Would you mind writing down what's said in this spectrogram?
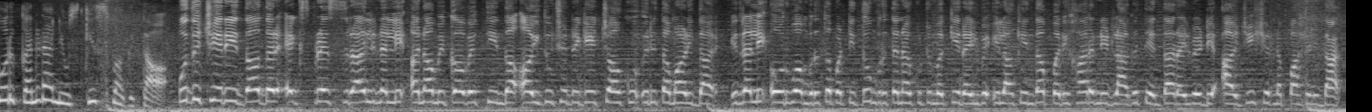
ಫೋರ್ ಕನ್ನಡ ನ್ಯೂಸ್ಗೆ ಸ್ವಾಗತ. ಪುದುಚೇರಿ ದಾದರ್ ಎಕ್ಸ್ಪ್ರೆಸ್ ರೈಲಿನಲ್ಲಿ ಅನಾಮಿಕ ವ್ಯಕ್ತಿಯಿಂದ ಐದು ಜನರಿಗೆ ಚಾಕು ಇರಿತ ಮಾಡಿದ್ದಾರೆ. ಇದರಲ್ಲಿ ಓರ್ವ ಮೃತಪಟ್ಟಿದ್ದು ಮೃತನ ಕುಟುಂಬಕ್ಕೆ ರೈಲ್ವೆ ಇಲಾಖೆಯಿಂದ ಪರಿಹಾರ ನೀಡಲಾಗುತ್ತೆ ಅಂತ ರೈಲ್ವೆ ಡಿಐಜಿ ಶರಣಪ್ಪ ಹೇಳಿದ್ದಾರೆ.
